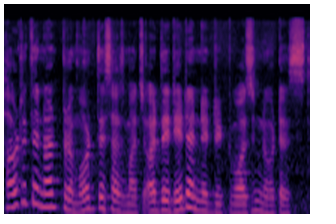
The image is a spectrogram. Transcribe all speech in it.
how did they not promote this as much? Or they did and it, it wasn't noticed?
